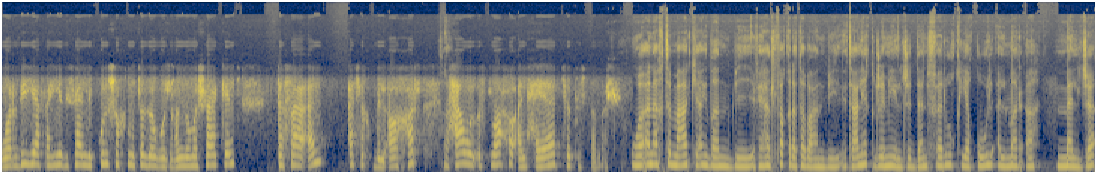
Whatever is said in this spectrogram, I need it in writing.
وردية فهي رسالة لكل شخص متزوج عنده مشاكل تفائل أثق بالآخر صح. حاول إصلاحه الحياة ستستمر. وأنا أختم معك أيضا في هذه الفقرة طبعا بتعليق جميل جدا. فاروق يقول المرأة ملجأ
